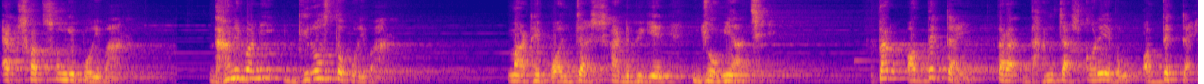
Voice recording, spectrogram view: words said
এক সৎসঙ্গী পরিবার ধানিপানি গৃহস্থ পরিবার, মাঠে পঞ্চাশ ষাট বিঘের জমি আছে। তার অর্ধেকটাই তারা ধান চাষ করে এবং অর্ধেকটাই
